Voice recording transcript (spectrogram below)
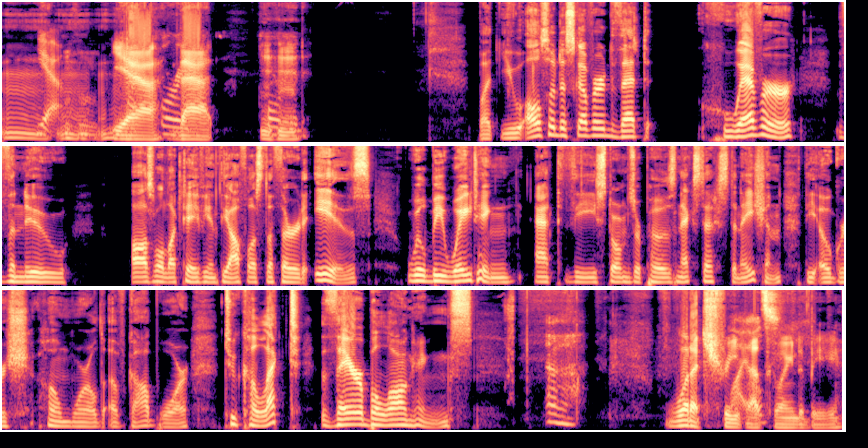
Mm, Yeah. mhm, mhm. Yeah, Horrid. that. Mhm. But you also discovered that whoever the new Oswald Octavian Theophilus III is will be waiting at the Storm's Repose next destination, the ogrish homeworld of Gobwar, to collect their belongings. Ugh. What a treat Wild. that's going to be.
